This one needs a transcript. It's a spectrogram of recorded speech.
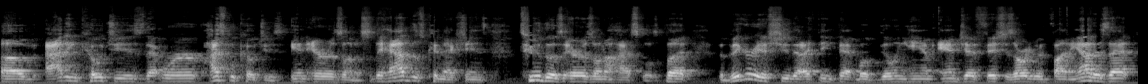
of adding coaches that were high school coaches in Arizona. So they have those connections to those Arizona high schools. But the bigger issue that I think that both Dillingham and Jedd Fisch has already been finding out is that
